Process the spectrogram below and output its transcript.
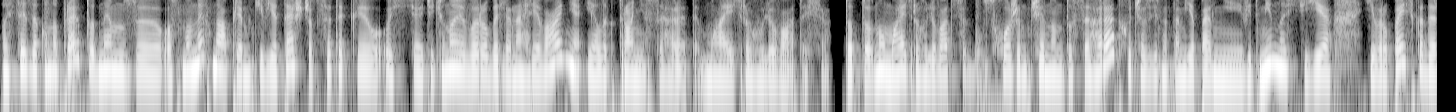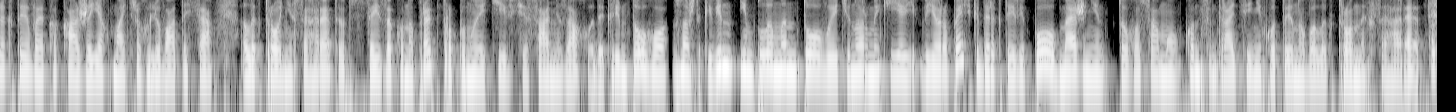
ось цей законопроект одним з основних напрямків є те, що все-таки ось тютюнові вироби для нагрівання і електронні сигарети мають регулюватися. Тобто, ну мають регулюватися схожим чином до сигарет, хоча, звісно, там є певні відмінності. Є європейська директива, яка каже, як мають регулюватися електронні сигарети. От цей законопроект пропонує ті всі самі заходи. Крім того, знову ж таки він імплементовує ті норми, які є в європейській директиві, по обмеженні того самого концентрації нікотину в електронних сигарет так,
